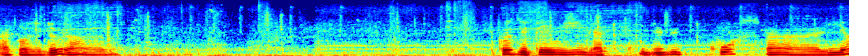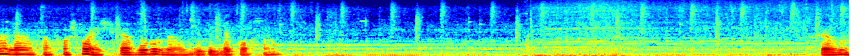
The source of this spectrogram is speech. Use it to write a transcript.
à cause d'eux là. Euh, à cause des PNJ là, début de course euh, l'IA là, enfin franchement elle est super relou là au début de la course. Hein. J'avoue.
